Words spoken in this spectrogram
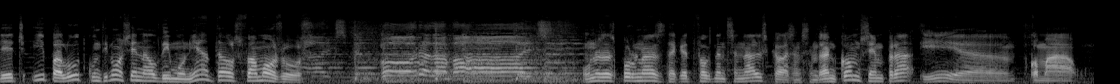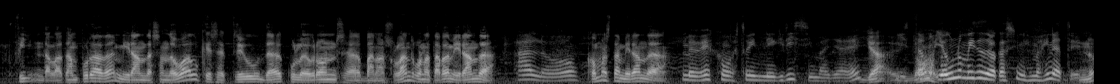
lleig i pelut continua sent el dimoniat dels famosos. Fora de valls, Unes espurnes d'aquest foc d'encenalls que les encendran com sempre i eh, com a fi de la temporada, Miranda Sandoval, que és actriu de Culebrons eh, venezolans. Bona tarda, Miranda. Aló. Com està, Miranda? Me ves como estoy negrísima ya, ¿eh? Ya, y, no. estamos- y aún no me he ido de vacaciones, imagínate. No,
